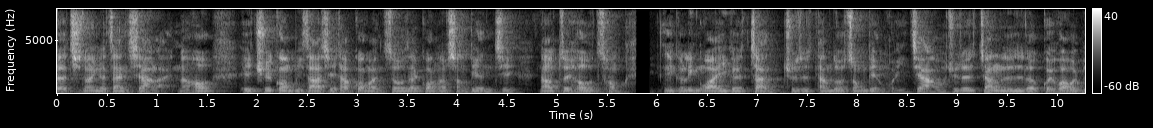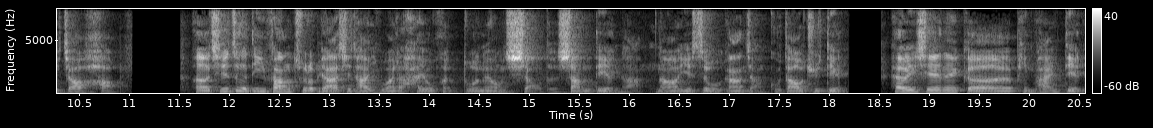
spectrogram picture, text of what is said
呃其中一个站下来，然后诶去逛比萨斜塔，逛完之后再逛到商店街，然后最后从那个另外一个站就是当做终点回家。我觉得这样子的规划会比较好。呃，其实这个地方除了比萨斜塔以外，它还有很多那种小的商店啊，然后也是我刚刚讲古道具店，还有一些那个品牌店。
